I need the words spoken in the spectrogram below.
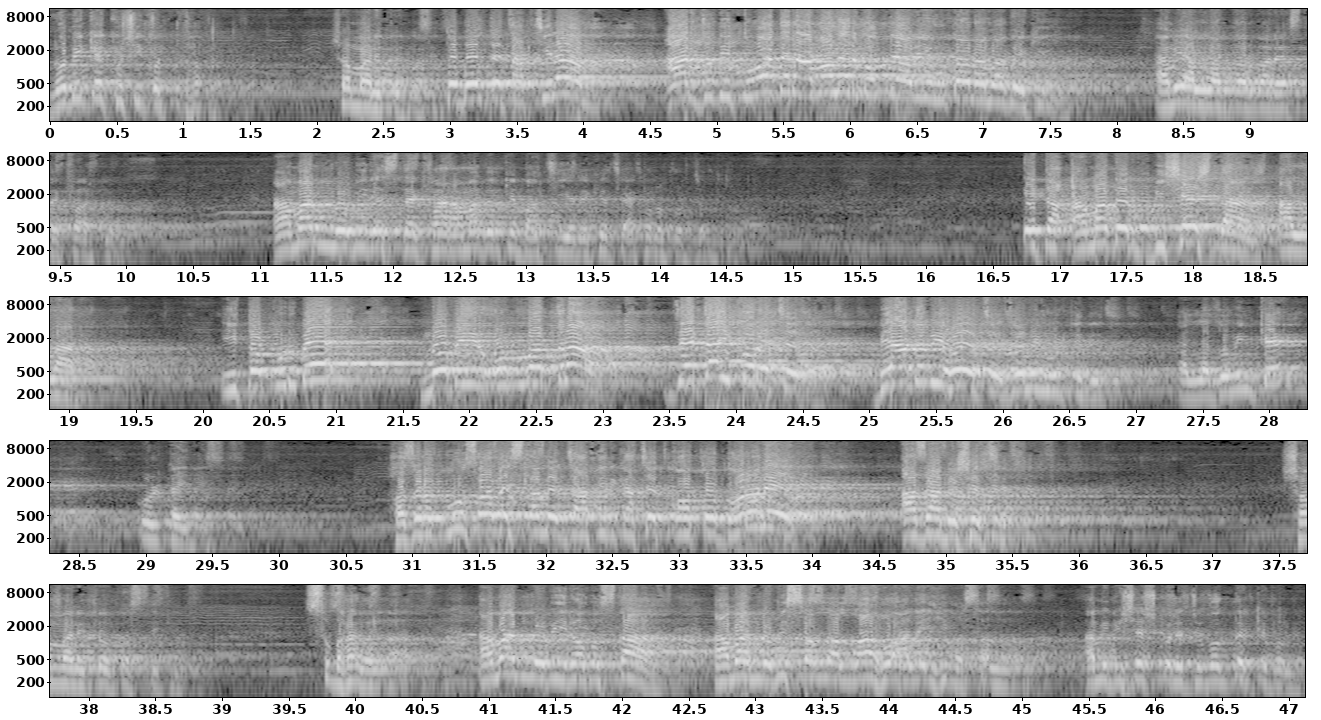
নবীকে খুশি করতে হবে, সম্মানিত তো বলতে চাচ্ছিলাম, আর যদি তোমাদের আমলের মধ্যে আমি উঠানামা দেখি, আমি আল্লাহর দরবারে ইস্তেগফার করি। আমার নবীর ইস্তেগফার আমাদেরকে বাঁচিয়ে রেখেছে এখনও পর্যন্ত। এটা আমাদের বিশেষ দান, আল্লাহর। ইতপূর্বে নবীর উম্মতরা যেটাই করেছে, বেয়াদবি হয়েছে, জমিন উল্টে দিয়েছে। আল্লাহ জমিনকে উল্টাই দিয়েছে। হজরত মুসা আলাহ ইসলামের জাতির কাছে কত ধরনের আজাব এসেছে। সম্মানিত উপস্থিতি। সুবহান আমার নবীর অবস্থা, আমার নবী সাল্লাল্লাহু আলাইহি ওয়াসাল্লাম। আমি বিশেষ করে যুবকদেরকে বলব,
